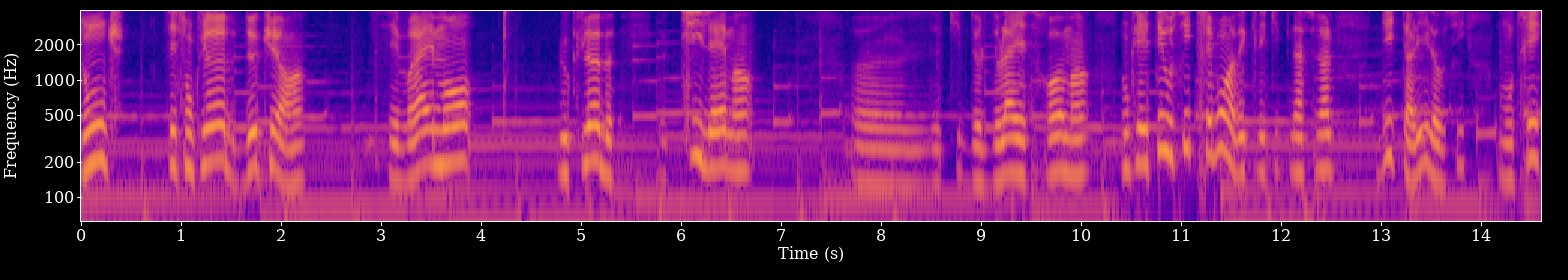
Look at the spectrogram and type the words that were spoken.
Donc, c'est son club de cœur. Hein. C'est vraiment le club euh, qu'il aime. Hein. Euh, l'équipe de, l'AS Rome. Hein. Donc il a été aussi très bon avec l'équipe nationale d'Italie. Il a aussi montré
